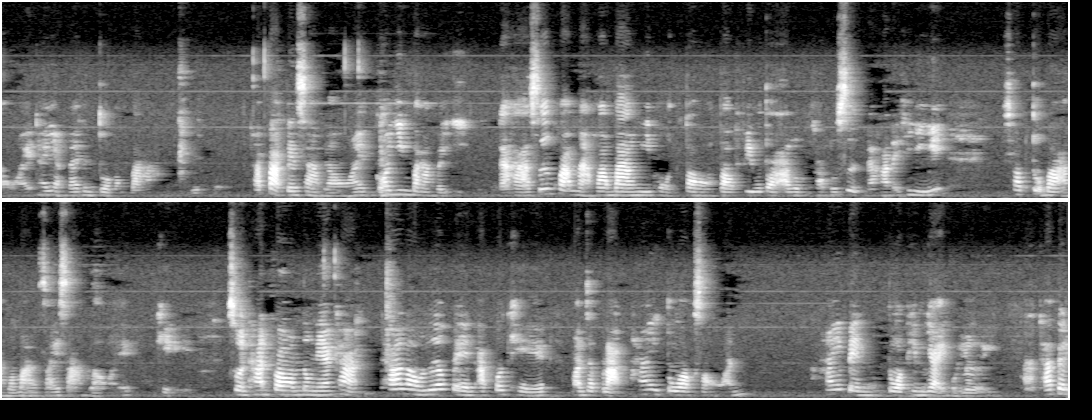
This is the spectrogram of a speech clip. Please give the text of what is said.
400 ถ้าอยากได้เป็นตัวบางๆ ถ้าปรับเป็น 300 ก็ยิ่งบางไปอีกนะคะ ซึ่งความหนาความบางมีผลต่อต่อฟิลต่ออารมณ์ความรู้สึกนะคะ ในที่นี้ชอบตัวบางประมาณไซส์ 300 โอเค ส่วนทานฟอร์มตรงนี้ค่ะ ถ้าเราเลือกเป็น upper case มันจะปรับให้ตัวอักษร ให้เป็นตัวพิมพ์ใหญ่หมดเลย ถ้าเป็น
